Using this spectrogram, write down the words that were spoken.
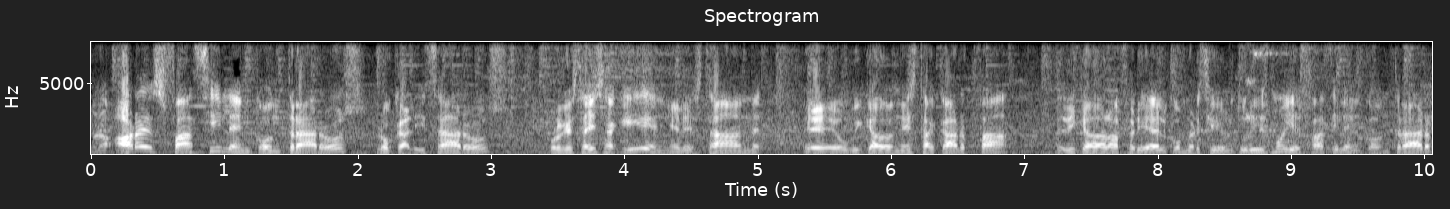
Bueno, ahora es fácil encontraros, localizaros, porque estáis aquí en el stand eh, ubicado en esta carpa dedicada a la Feria del Comercio y el Turismo y es fácil encontrar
